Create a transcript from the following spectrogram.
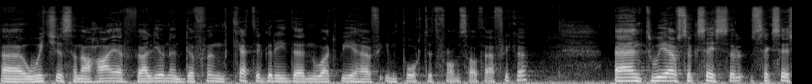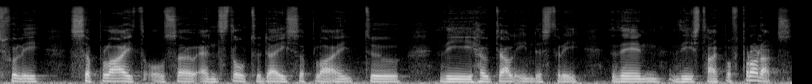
uh, which is in a higher value and a different category than what we have imported from South Africa. And we have success successfully supplied also and still today supply to the hotel industry then these type of products.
